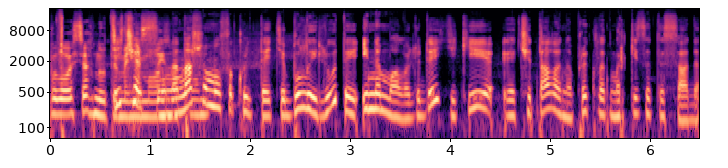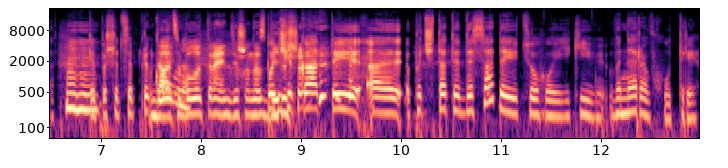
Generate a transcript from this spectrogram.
було осягнути Ті мені часи мозком. на нашому факультеті були люди, і немало людей, які е, читали, наприклад, Маркіза де Сада. Типу, що це прикольно. Да, це було trendy, що нас більше. Почекати, е, почитати де Сада і цього, який Венера в хутрі.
